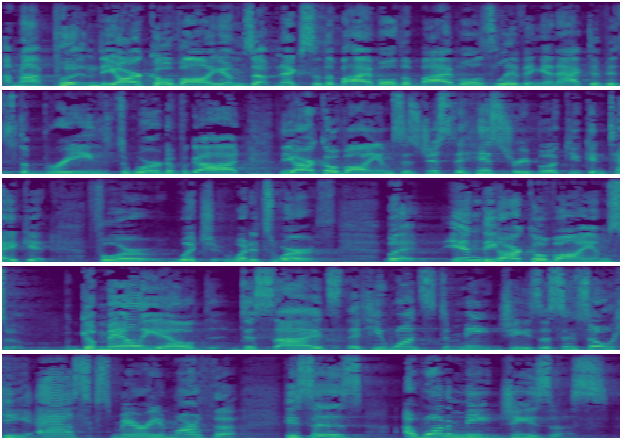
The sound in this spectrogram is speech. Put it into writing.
I'm not putting the Archko volumes up next to the Bible. The Bible is living and active. It's the breathed Word of God. The Archko volumes is just a history book. You can take it for which, what it's worth. But in the Archko volumes, Gamaliel decides that he wants to meet Jesus, and so he asks Mary and Martha. He says, "I want to meet Jesus.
